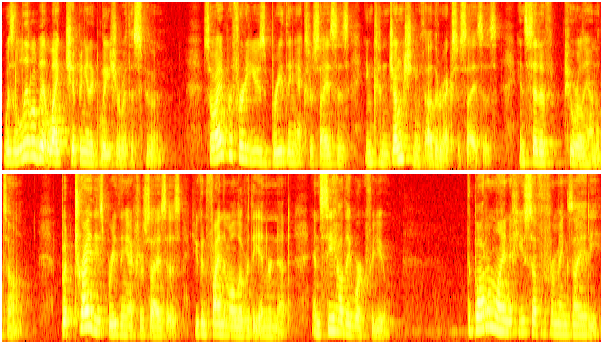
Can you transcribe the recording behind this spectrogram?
was a little bit like chipping at a glacier with a spoon. So I prefer to use breathing exercises in conjunction with other exercises instead of purely on its own. But try these breathing exercises. You can find them all over the internet and see how they work for you. The bottom line, if you suffer from anxiety,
